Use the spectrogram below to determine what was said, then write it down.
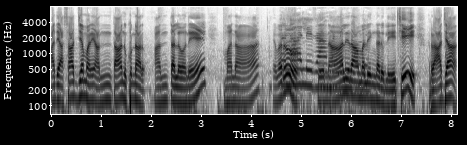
అది అసాధ్యం అని అంతా అనుకున్నారు. అంతలోనే మన ఎవరు? తెనాలి రామలింగడు. లేచి రాజా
